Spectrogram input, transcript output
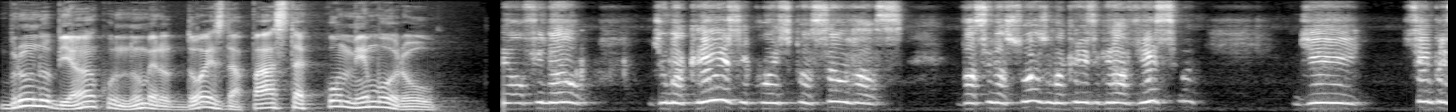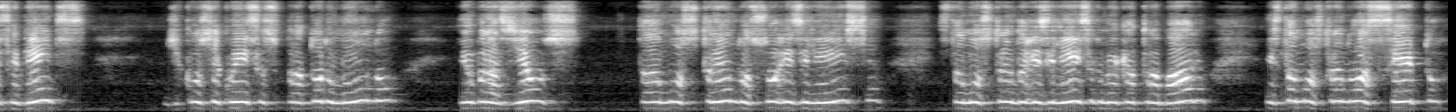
Bruno Bianco, número 2 da pasta, comemorou. Ao final de uma crise com a expansão das vacinações, uma crise gravíssima, de sem precedentes, de consequências para todo mundo, Brasil está mostrando a sua resiliência, está mostrando a resiliência do mercado de trabalho, está mostrando o acerto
